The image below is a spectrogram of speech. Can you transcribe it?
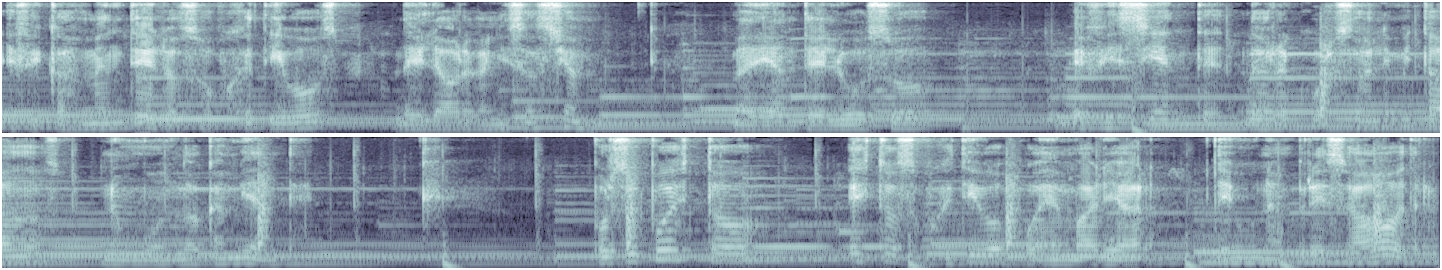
eficazmente los objetivos de la organización, mediante el uso eficiente de recursos limitados en un mundo cambiante. Por supuesto, estos objetivos pueden variar de una empresa a otra.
